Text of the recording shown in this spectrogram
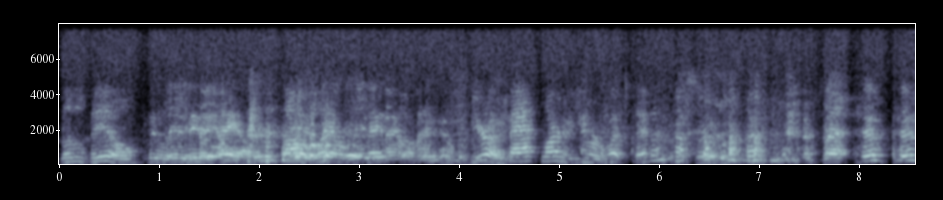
Little Bill. Little, Lily Lily Bell. Bell. Oh, Well, Lily That's Bell, You're a fast learner. You were what, seven? But who, who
